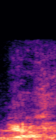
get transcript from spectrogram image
Yeah.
